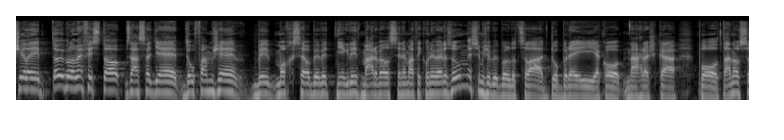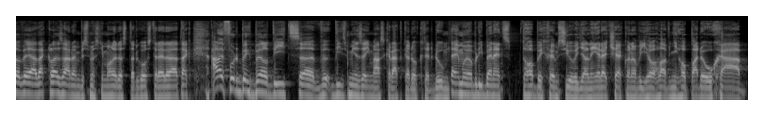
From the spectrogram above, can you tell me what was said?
Čili to by bylo Mephisto, v zásadě doufám, že by mohl se objevit někdy v Marvel Cinematic Univerzum, myslím, že by byl docela dobrý jako náhražka po Thanosovi a takhle, zároveň bychom s ním mohli dostat Ghost Rider a tak, ale furt bych byl víc, víc mě zajímá zkrátka Doctor Doom, to je můj oblíbenec, toho bych v MCU viděl nejradši jako novýho hlavního padoucha,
